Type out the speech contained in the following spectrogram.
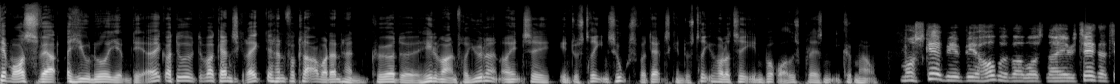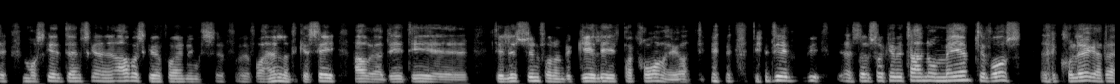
det var også svært at hive noget hjem der. Ikke? Og det, det var ganske rigtigt. Han forklarer, hvordan han kørte hele vejen fra Jylland og ind til Industriens Hus, hvor Dansk Industri holder til inde på Rådhuspladsen i København. Måske vi, vi håbede, var vores naivitet, at det, måske Dansk øh, Arbejdsgiverforenings øh, forhandlere kan se, at ja, det, det, øh, det er lidt synd for dem, vi giver lige et par kroner. Ikke? Det, det, vi, altså, så kan vi tage nogle med hjem til vores kollegaer. Der,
